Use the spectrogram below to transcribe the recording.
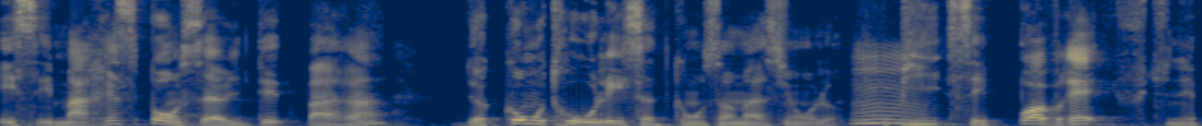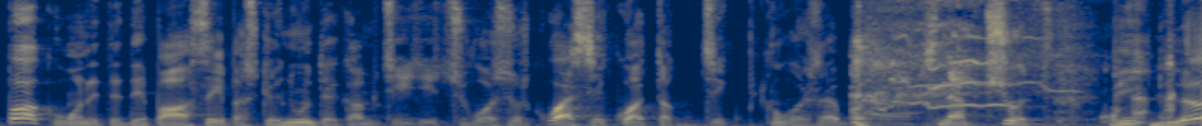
Et c'est ma responsabilité de parent de contrôler cette consommation-là. Hmm. Puis c'est pas vrai. Il fut une époque où on était dépassés parce que nous, on était comme, tu vois sur quoi, c'est quoi toxique, puis qu'on Snapchat. Puis là,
